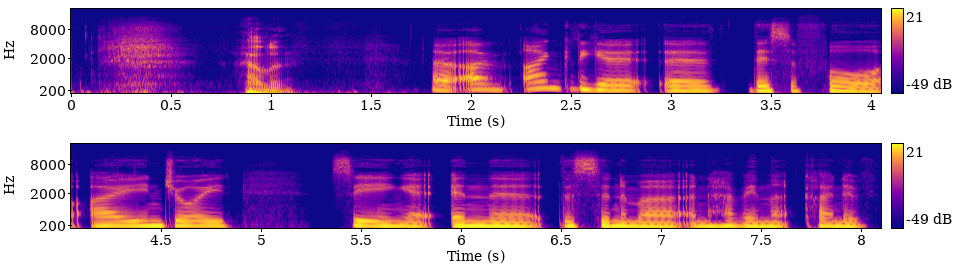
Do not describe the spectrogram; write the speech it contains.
Helen. Uh, I'm I'm going to give uh, this a four. I enjoyed seeing it in the the cinema and having that kind of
